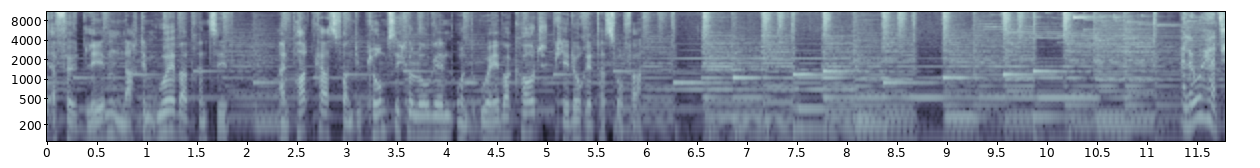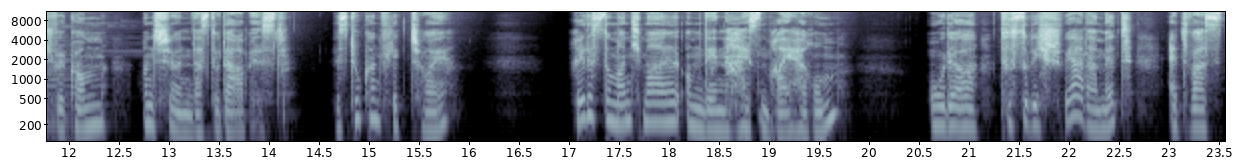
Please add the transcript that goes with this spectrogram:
erfüllt Leben nach dem Urheberprinzip. Ein Podcast von Diplompsychologin und Urhebercoach Kedo Rittershofer. Hallo, herzlich willkommen und schön, dass du da bist. Bist du konfliktscheu? Redest du manchmal um den heißen Brei herum? Oder tust du dich schwer damit, etwas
